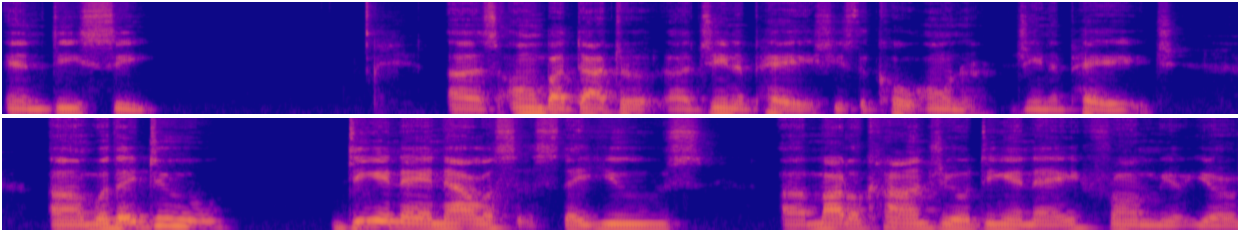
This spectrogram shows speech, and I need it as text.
in DC. Uh, it's owned by Dr. Uh, Gina Paige. She's the co-owner, Gina Paige. Um, where they do DNA analysis. They use uh, mitochondrial DNA from your, your,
